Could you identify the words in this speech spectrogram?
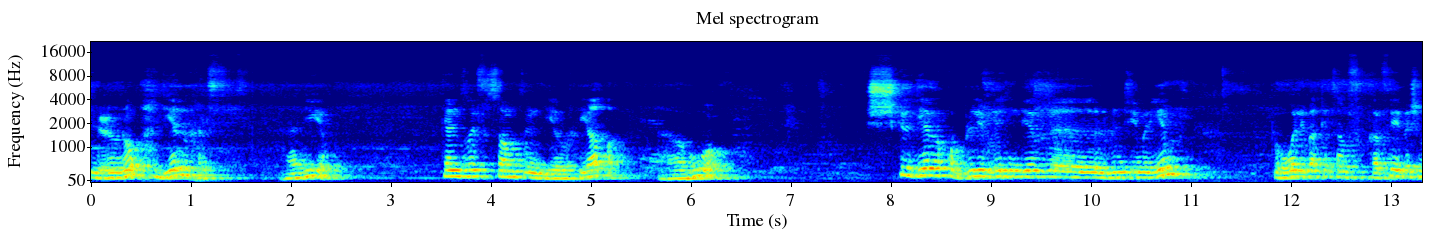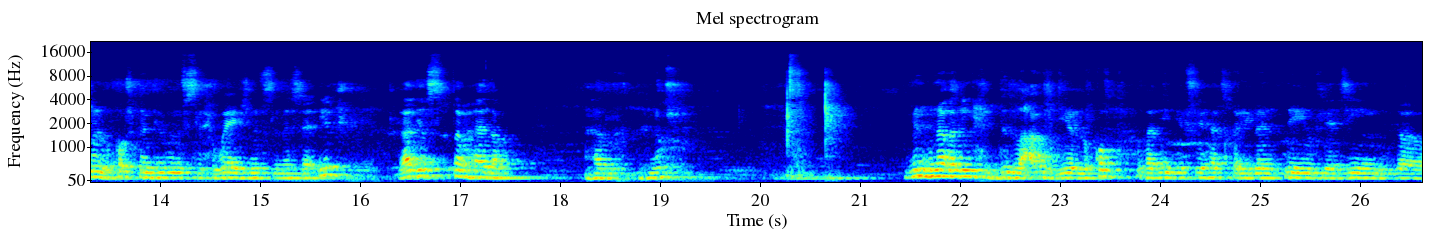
العنق ديال الخلف. هذه هي. كنضيف السنتيم ديال الخياطة. ها هو. الشكل ديال القب اللي بغيت ندير لبنتي مريم هو اللي باقي تنفكر فيه باش ما نبقاوش كنديرو نفس الحوايج نفس المسائل. غادي نسطر هذا هذا الخط هنا. من هنا غادي نحدد العرض ديال القب غادي ندير فيها تقريبا 32 ولا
